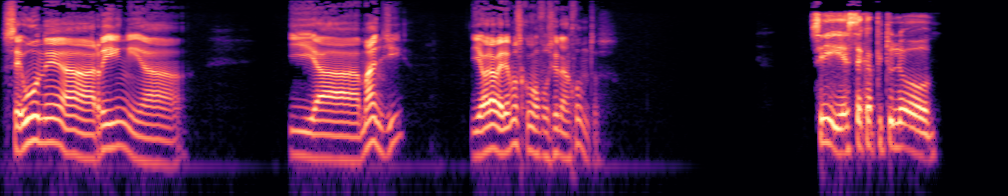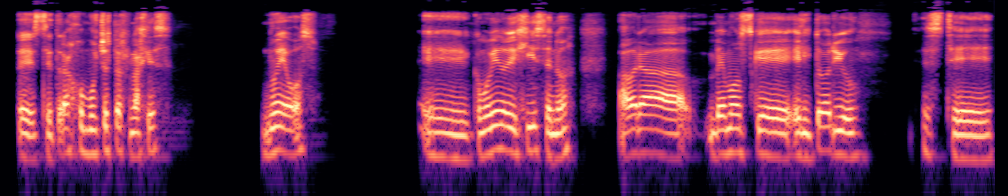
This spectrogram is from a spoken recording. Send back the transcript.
se une a Rin y a, y a Manji, y ahora veremos cómo funcionan juntos. Sí, este capítulo este, trajo muchos personajes nuevos. Eh, como bien lo dijiste, ¿no? Ahora vemos que el Itorio este,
